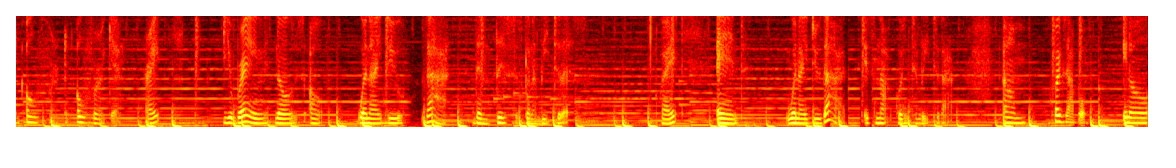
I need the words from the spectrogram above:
and over and over again right? Your brain knows oh when i do that then this is going to lead to this. Right? And when I do that, it's not going to lead to that. Um, for example, you know,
